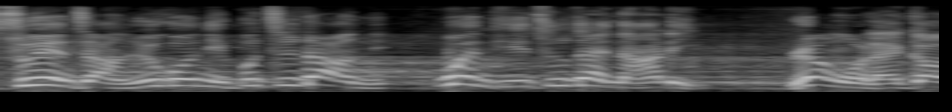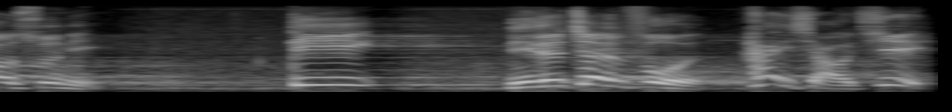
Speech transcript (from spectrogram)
苏院长，如果你不知道你问题出在哪里，让我来告诉你。第一。你的政府太小气，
